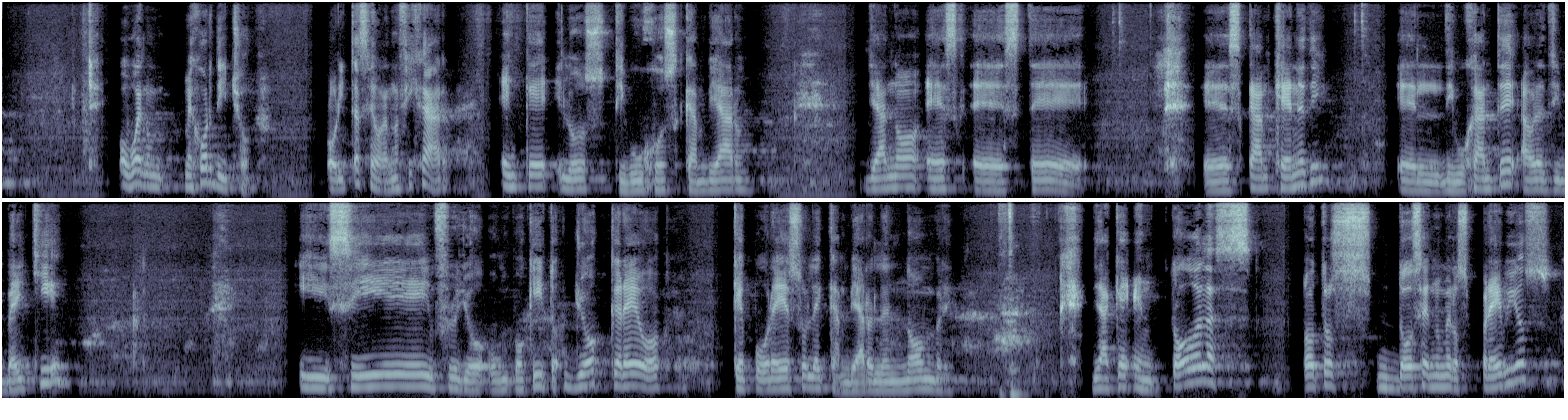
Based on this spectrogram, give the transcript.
o bueno, mejor dicho, ahorita se van a fijar en que los dibujos cambiaron. Ya no es este, es Cam Kennedy, el dibujante, ahora es Jim Bakey y sí influyó un poquito. Yo creo que por eso le cambiaron el nombre, ya que en todos los otros 12 números previos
